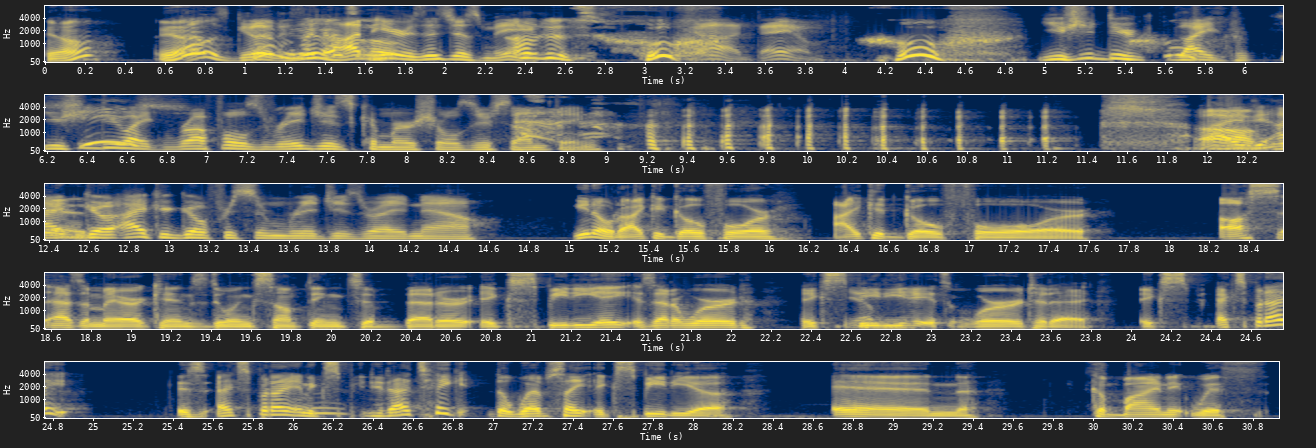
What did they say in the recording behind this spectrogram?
You know? Yeah. that was good. Yeah, Is it hot in here? Is it just me? I'm just, whew, God damn. whew. You should do like you should do like Ruffles Ridges commercials or something. Oh, I'd. I'd go. I could go for some ridges right now. You know what I could go for? I could go for us as Americans doing something to better expedite. Is that a word? Expedite. It's a word today. Ex- expedite is expedite and mm. expedite. Did I take the website Expedia and combine it with?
